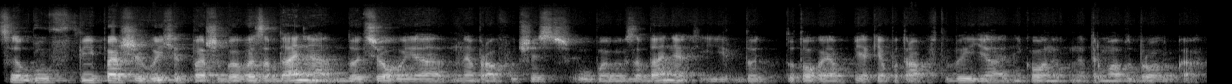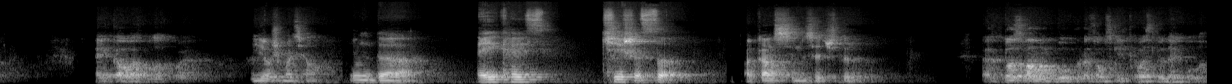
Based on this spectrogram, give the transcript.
Це був мій перший вихід, перше бойове завдання. До цього я не брав участь у бойових завданнях, і до до того, як я потрапив туди, я нікого не, не тримав зброю в руках. А яка у вас була зброя? Я шматян. Юнга ак 74 АК-74. Хто з вами був разом? Скільки у вас людей було?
